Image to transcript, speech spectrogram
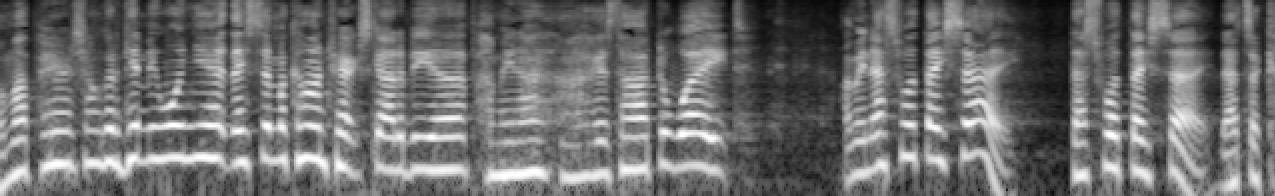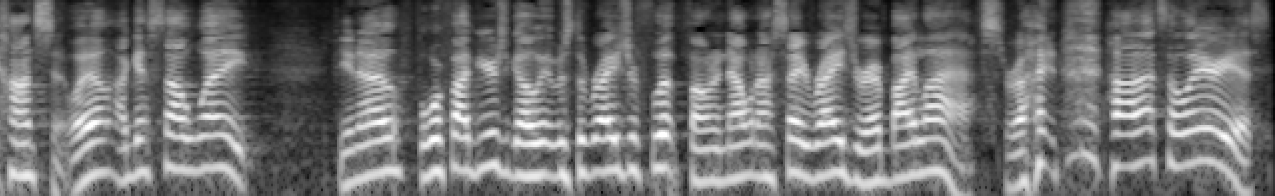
well, my parents aren't going to get me one yet. They said my contract's got to be up. I mean, I, I guess I have to wait. I mean, that's what they say. That's what they say. That's a constant. Well, I guess I'll wait. You know, four or five years ago, it was the RAZR flip phone, and now when I say RAZR, everybody laughs, right? oh, that's hilarious.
